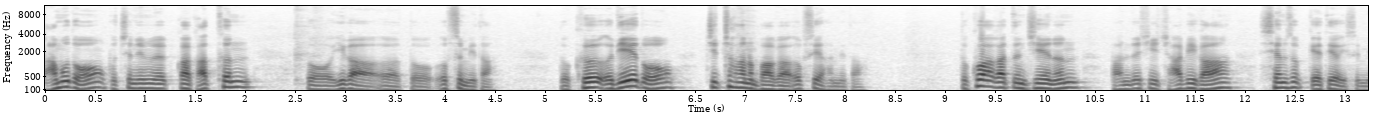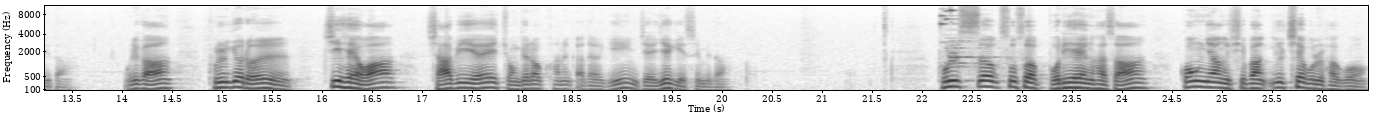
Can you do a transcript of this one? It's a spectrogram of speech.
아무도 부처님과 같은 또 이가 어, 또 없습니다. 또 그 어디에도 집착하는 바가 없어야 합니다. 또 그와 같은 지혜는 반드시 자비가 샘솟게 되어 있습니다. 우리가 불교를 지혜와 자비의 종교라고 하는 까닭이 이제 여기 있습니다. 불석 수섭 보리행하사 공양 시방 일체불하고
